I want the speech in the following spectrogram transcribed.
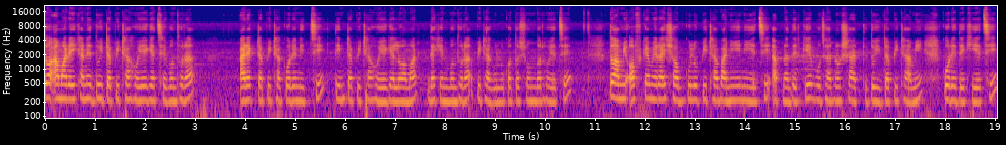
তো আমার এইখানে দুইটা পিঠা হয়ে গেছে বন্ধুরা। আর একটা পিঠা করে নিচ্ছি, তিনটা পিঠা হয়ে গেল আমার। দেখেন বন্ধুরা, পিঠাগুলো কত সুন্দর হয়েছে। তো আমি অফ ক্যামেরায় সবগুলো পিঠা বানিয়ে নিয়েছি। আপনাদেরকে বোঝানোর স্বার্থে দুইটা পিঠা আমি করে দেখিয়েছি।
